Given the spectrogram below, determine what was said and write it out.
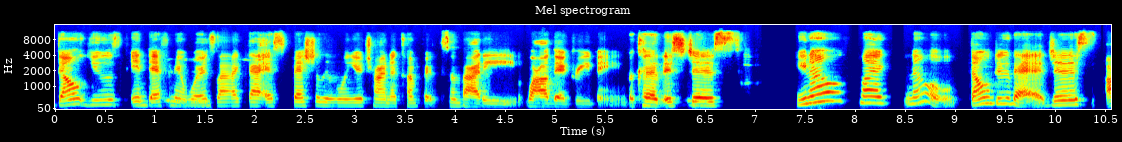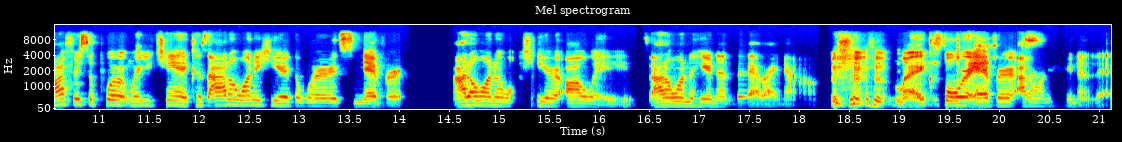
don't use indefinite mm-hmm. words like that especially when you're trying to comfort somebody while they're grieving because it's just you know like no don't do that just offer support where you can because i don't want to hear the words never I don't want to hear always. I don't want to hear none of that right now. like forever. I don't want to hear none of that.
